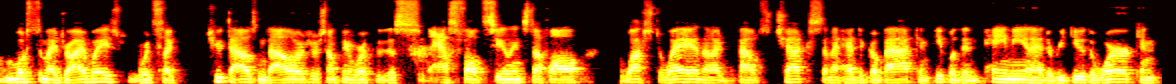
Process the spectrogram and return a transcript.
most of my driveways was like $2,000 or something worth of this asphalt sealing stuff all washed away. And then I bounced checks and I had to go back and people didn't pay me and I had to redo the work. And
